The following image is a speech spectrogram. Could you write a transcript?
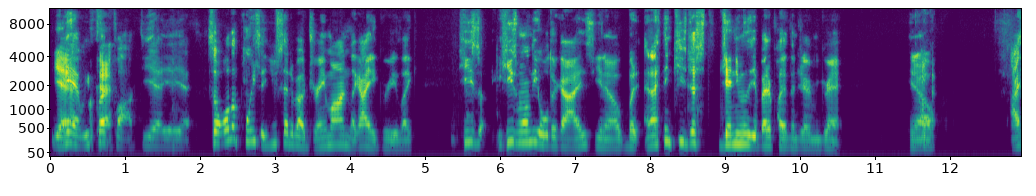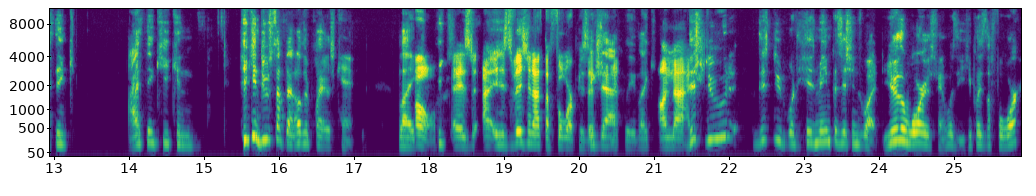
Yeah, Yeah, we okay. flip flopped. Yeah, yeah, yeah. So all the points that you said about Draymond, like I agree. Like he's he's one of the older guys, you know, but and I think he's just genuinely a better player than Jerami Grant. You know, Okay. I think I think he can he can do stuff that other players can't. Like Oh, he- his uh, his vision at the four position exactly. Like unmatched. this dude, this dude, what his main position is? what? You're the Warriors fan. Was he? He plays the four.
